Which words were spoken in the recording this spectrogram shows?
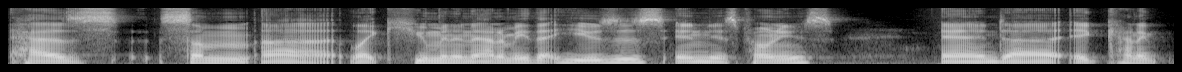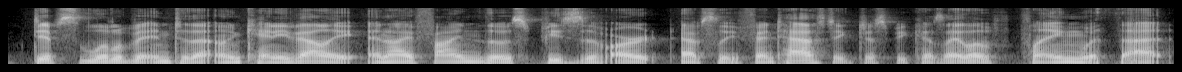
has some uh, like human anatomy that he uses in his ponies, and uh, it kind of dips a little bit into that uncanny valley, and I find those pieces of art absolutely fantastic, just because I love playing with that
